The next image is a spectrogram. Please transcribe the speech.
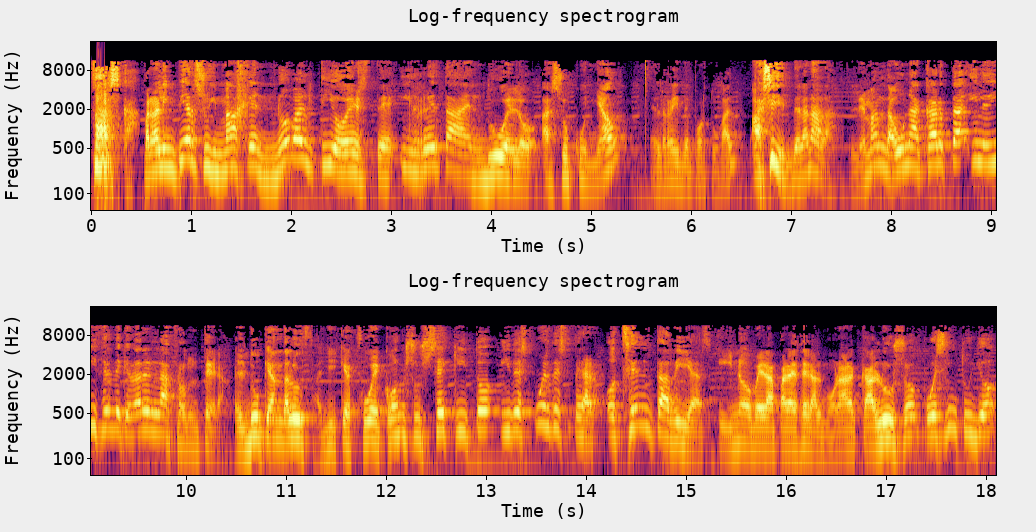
¡Zasca! Para limpiar su imagen, ¿no va el tío este y reta en duelo a su cuñado? El rey de Portugal. Así, de la nada. Le manda una carta y le dice de quedar en la frontera. El duque andaluz allí que fue con su séquito y después de esperar 80 días y no ver aparecer al monarca luso, pues intuyó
